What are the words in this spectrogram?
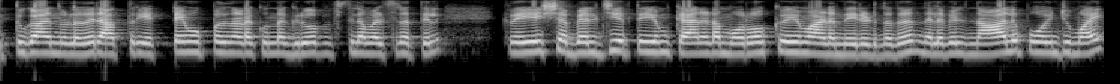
എത്തുക എന്നുള്ളത്. രാത്രി എട്ടേ മുപ്പത് നടക്കുന്ന ഗ്രൂപ്പ് എഫ്സിലെ മത്സരത്തിൽ ക്രൊയേഷ്യ ബെൽജിയത്തെയും കാനഡ മൊറോക്കോയുമാണ് നേരിടുന്നത്. നിലവിൽ നാല് പോയിന്റുമായി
